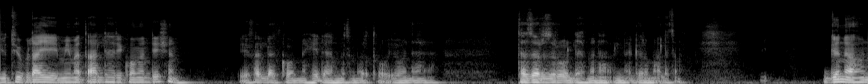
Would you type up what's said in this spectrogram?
ዩቲዩብ ላይ የሚመጣልህ recommendation የፈለግከውን ሄደ የምትመርጠው የሆነ ተዘርዝሮልህ ምናምን ነገር ማለት ነው። ግን አሁን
